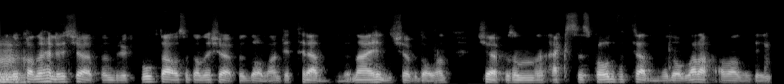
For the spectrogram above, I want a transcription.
men Mm. du kan jo heller kjøpe en brukt bok, da, og så kan du kjøpe dollaren til 30 Nei, kjøpe dollaren. Kjøpe sånn access code for 30 dollar, da, av alle ting.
